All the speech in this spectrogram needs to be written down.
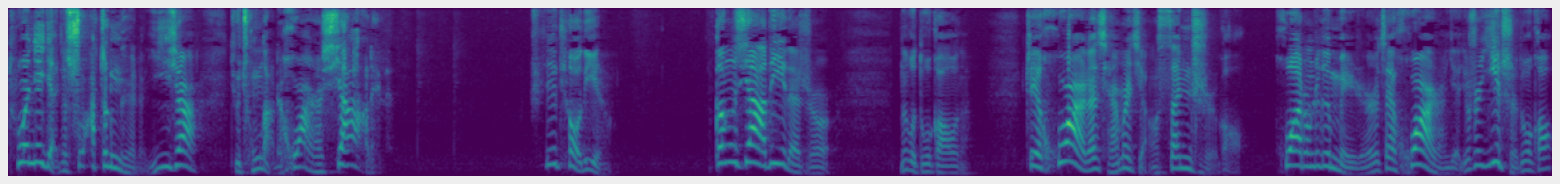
突然间眼睛唰睁开了，一下就从打这画上下来了，直接跳地上。刚下地的时候，能有多高呢？这画咱前面讲三尺高，画中这个美人在画上也就是一尺多高。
